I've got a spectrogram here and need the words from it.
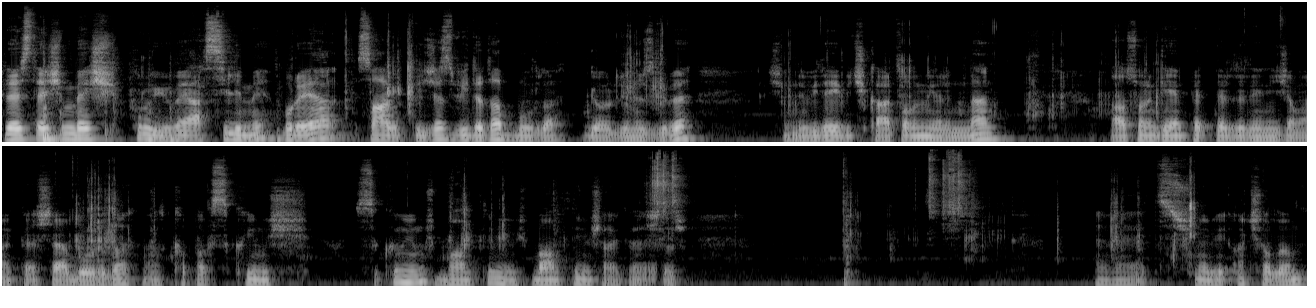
PlayStation 5 Pro'yu veya Slim'i buraya sabitleyeceğiz. Vida da burada gördüğünüz gibi. Şimdi vidayı bir çıkartalım yerinden. Daha sonra gamepad'leri de deneyeceğim arkadaşlar bu arada. Kapak sıkıymış. Sıkı mıymış? Bantlı mıymış? Bantlıymış arkadaşlar. Evet. Şunu bir açalım.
